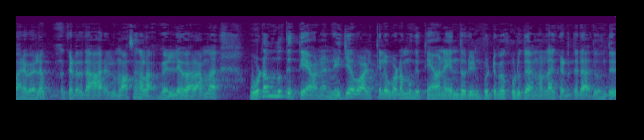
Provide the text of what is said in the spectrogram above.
வர இல்லை கிட்டத்தட்ட ஆறு ஏழு மாதங்களா வெளியே வராமல் உடம்புக்கு தேவையான நிஜ வாழ்க்கையில் உடம்புக்கு தேவையான எந்த ஒரு இன்புட்டுமே கொடுக்காதனால கிட்டத்தட்ட அது வந்து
